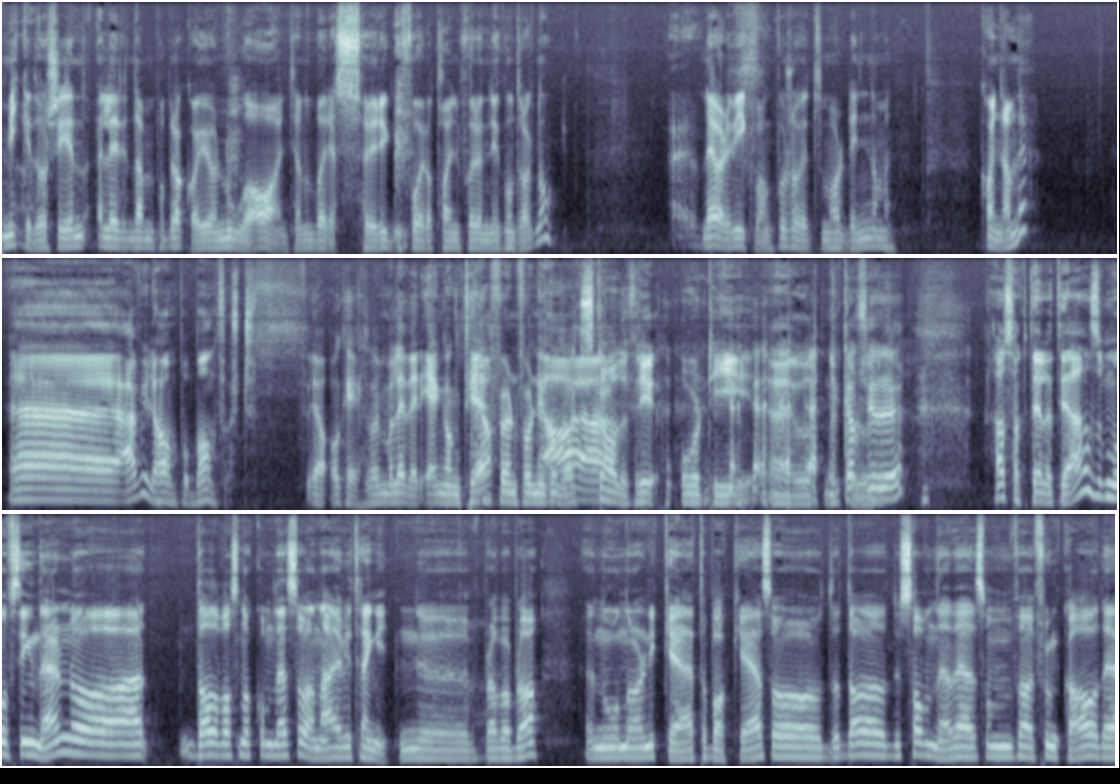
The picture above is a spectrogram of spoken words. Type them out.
Mikke Dorsin eller dem på brakka gjøre noe annet enn å bare sørge for at han får en ny kontrakt nå? Det er det Vikvang for så vidt som har den, men kan de det? Eh, jeg ville ha han på banen først. Ja, OK, så han må levere en gang til ja. før han får ny kontrakt? Ja, Skadefri over tid er jo Hva sier du? Jeg har sagt det hele tida, så må signere den. Og da det var snakk om det, så var det nei, vi trenger ikke den, øh, bla, bla, bla. Nå når han ikke er tilbake, så da, da du savner det som funka, og det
